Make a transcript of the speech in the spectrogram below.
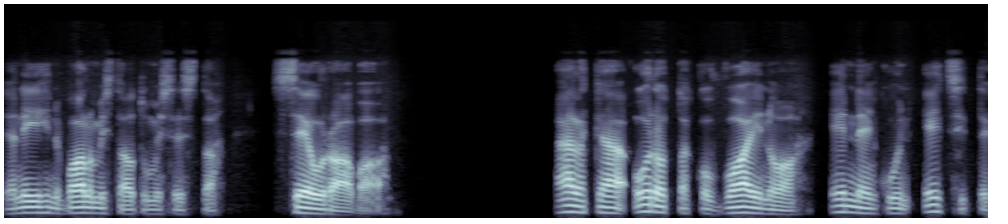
ja niihin valmistautumisesta seuraavaa. Älkää odottako vainoa ennen kuin etsitte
